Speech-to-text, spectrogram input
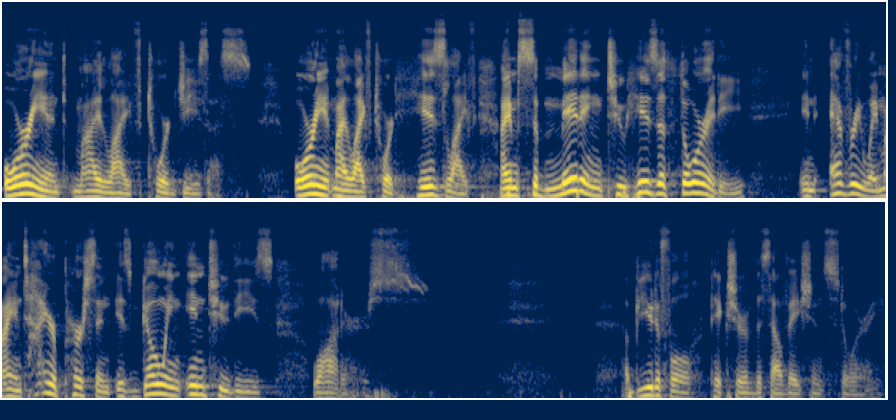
orient my life toward Jesus, orient my life toward His life. I am submitting to His authority in every way. My entire person is going into these waters. A beautiful picture of the salvation story.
